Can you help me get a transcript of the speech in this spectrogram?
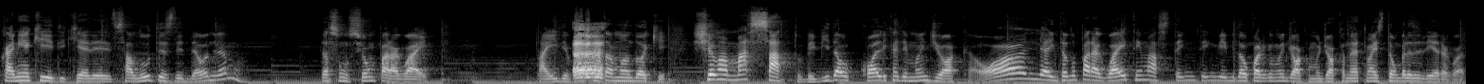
carinha aqui de, que é de Salutes de, de onde mesmo? Da Assunção, Paraguai. Tá aí de volta, mandou aqui. Chama Massato, bebida alcoólica de mandioca. Olha, então no Paraguai tem, tem, tem bebida alcoólica de mandioca. Mandioca não é mais tão brasileira agora.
